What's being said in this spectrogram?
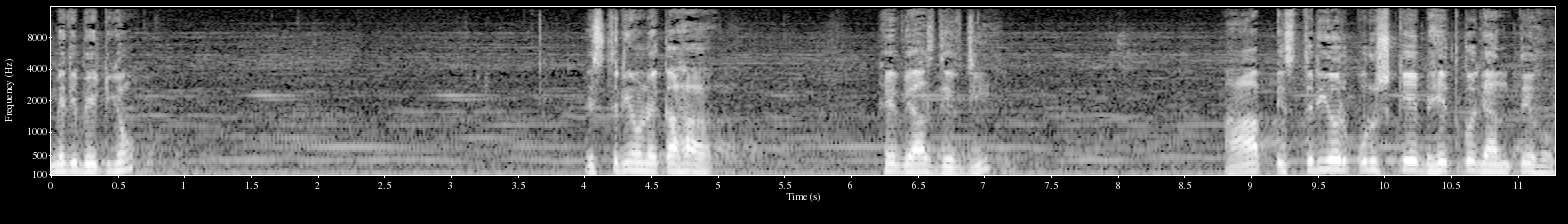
मेरी बेटियों। स्त्रियों ने कहा, हे व्यास देव जी, आप स्त्री और पुरुष के भेद को जानते हो।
